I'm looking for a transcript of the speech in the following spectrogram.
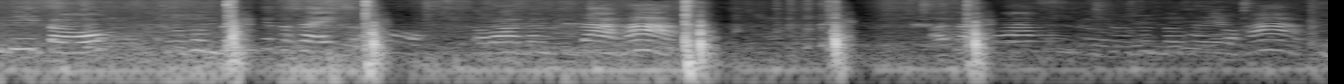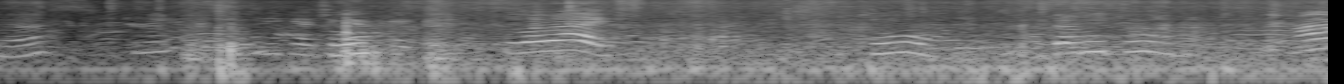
Namin dito, susunduin kita sa XO. Tawagan kita, ha? At ako ang susundo sa'yo, ha? Yes. Sige, sige, bye-bye. Two. Ang dami two. Ha?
